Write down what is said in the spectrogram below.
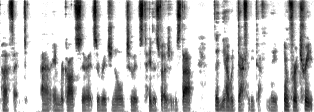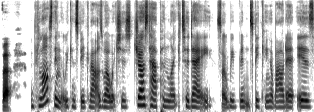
perfect uh, in regards to its original to its Taylor's version as that, then yeah, we're definitely, definitely in for a treat. But the last thing that we can speak about as well, which has just happened like today, so we've been speaking about it, is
